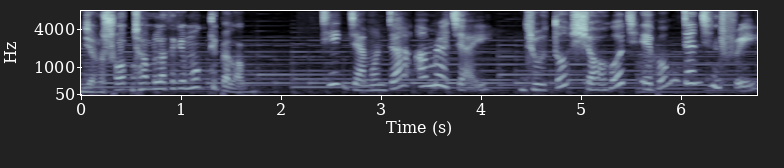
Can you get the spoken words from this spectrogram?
যেন সব ঝামেলা থেকে মুক্তি পেলাম। ঠিক যেমনটা আমরা চাই। দ্রুত সহজ এবং টেনশন ফ্রি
